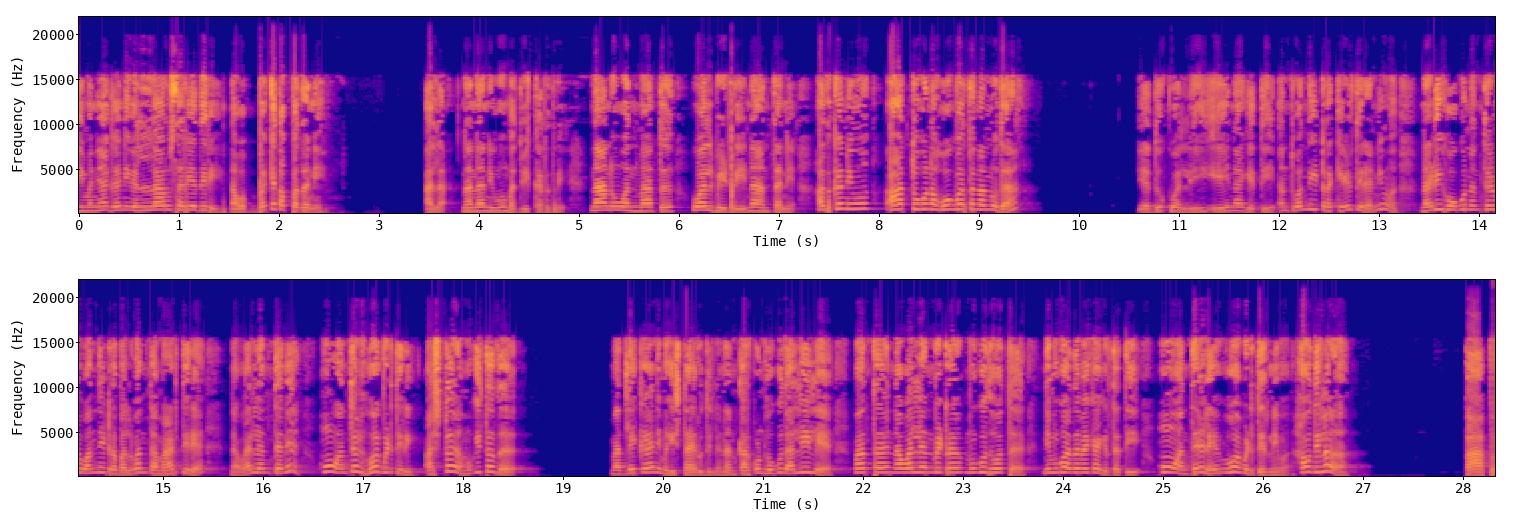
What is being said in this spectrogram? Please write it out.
ಈ ಮನ್ಯಾಗ ನೀವೆಲ್ಲಾರು ಸರಿ ಅದಿರಿ ನಾ ಒಬ್ಬಕ್ಕೆ ತಪ್ಪದನಿ. ಅಲ್ಲ ನನ್ನ ನೀವು ಮದ್ವೆ ಕರೆದ್ರಿ. ನಾನು ಒಂದ್ ಮಾತು ಒಲ್ ಬಿಡ್ರಿ ನಾ ಅಂತಾನೆ. ಅದಕ್ಕೆ ನೀವು ಆ ತಗೋ ನಾ ಹೋಗಿ ಬರ್ತಾನ ಅನ್ನೋದ? ಎದಕ್ ಒಲ್ಲಿ ಏನಾಗೈತಿ ಅಂತ ಒಂದಿಟ್ರ ಕೇಳ್ತೀರ ನೀವು? ನಡಿ ಹೋಗುನ್ ಅಂತೇಳಿ ಒಂದಿಟ್ರ ಬಲವಂತ ಮಾಡ್ತೀರಿ. ನಾವಲ್ಲ ಅಂತಾನೆ ಹ್ಞೂ ಅಂತೇಳಿ ಹೋಗ್ಬಿಡ್ತೀರಿ. ಅಷ್ಟೇ ಮುಗಿತದ. ಮೊದ್ಲೇಕ ನಿಮಗೆ ಇಷ್ಟ ಇರೋದಿಲ್ಲ. ನಾನು ಕರ್ಕೊಂಡು ಹೋಗುದು ಅಲ್ಲಿ ಇಲ್ಲೇ. ಮತ್ತೆ ನಾವಲ್ಲ ಅಂದ್ಬಿಟ್ರೆ ಮುಗಿದು ಹೋತ. ನಿಮಗೂ ಅದ ಬೇಕಾಗಿರ್ತತಿ. ಹ್ಞೂ ಅಂತೇಳಿ ಹೋಗ್ಬಿಡ್ತೀರಿ ನೀವು. ಹೌದಿಲ್ಲ? ಪಾಪ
